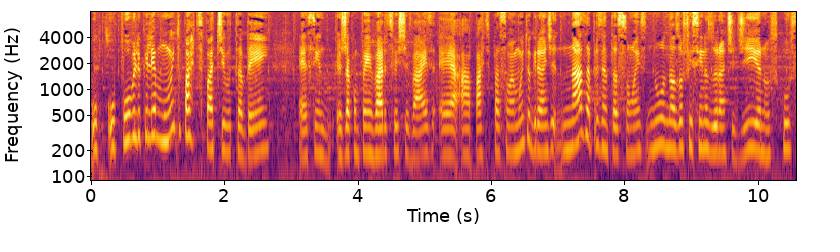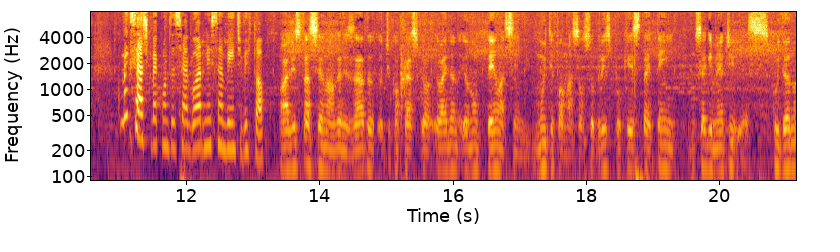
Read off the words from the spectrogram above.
O, o, público ele é muito participativo também. É, assim, eu já acompanhei vários festivais, é, a participação é muito grande nas apresentações, no, nas oficinas durante o dia, nos cursos. Como é que você acha que vai acontecer agora nesse ambiente virtual? Olha, isso está sendo organizado. Eu te confesso que eu, eu, ainda eu não tenho assim muita informação sobre isso, porque isso tem um segmento cuidando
